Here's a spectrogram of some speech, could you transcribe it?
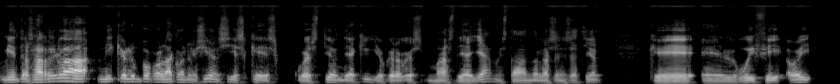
mientras arregla Miquel un poco la conexión, si es que es cuestión de aquí, yo creo que es más de allá, me está dando la sensación que el wifi hoy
